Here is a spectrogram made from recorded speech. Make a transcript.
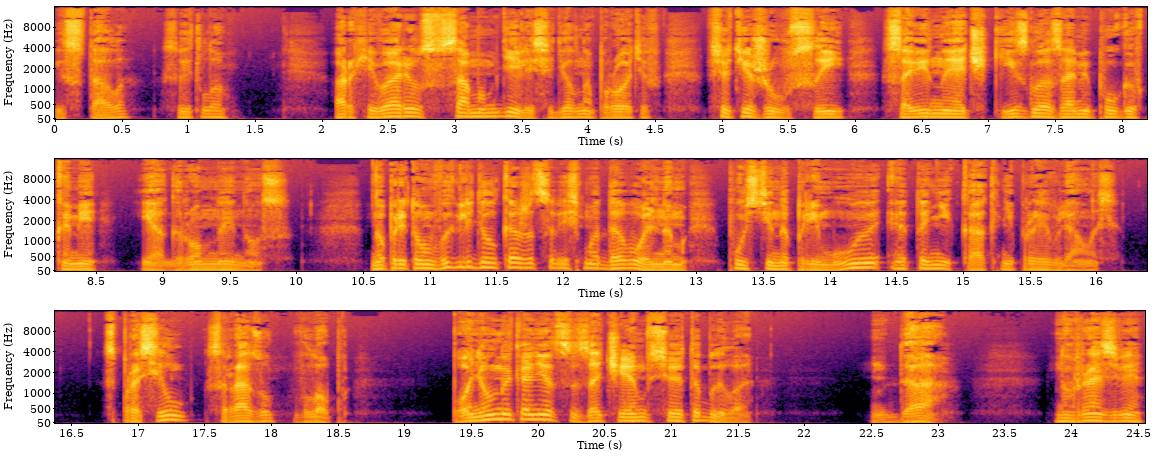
И стало светло. Архивариус в самом деле сидел напротив, все те же усы, совиные очки с глазами-пуговками и огромный нос. Но притом выглядел, кажется, весьма довольным, пусть и напрямую это никак не проявлялось. Спросил сразу в лоб. «Понял, наконец, зачем все это было?» «Да. Но разве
